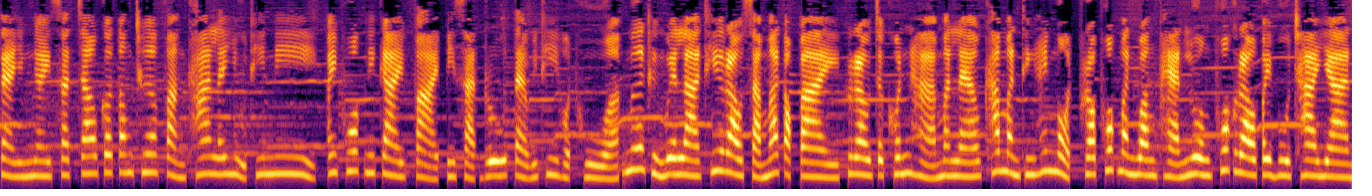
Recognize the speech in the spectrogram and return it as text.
แต่ยังไงสัตว์เจ้าก็ต้องเชื่อฟังข้าและอยู่ที่นี่ ไอ้พวกนิกายฝ่ายปีศาจรู้แต่วิธีหดหัว เมื่อถึงเวลาที่เราสามารถออกไป เราจะค้นหามันแล้วฆ่ามันทิ้งให้หมด เพราะพวกมันวางแผนลวงพวกเราไปบูชายัน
